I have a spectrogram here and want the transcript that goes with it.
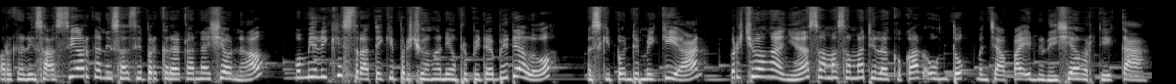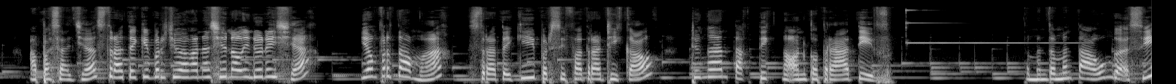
Organisasi-organisasi pergerakan nasional memiliki strategi perjuangan yang berbeda-beda loh. Meskipun demikian, perjuangannya sama-sama dilakukan untuk mencapai Indonesia merdeka. Apa saja strategi perjuangan nasional Indonesia? Yang pertama, strategi bersifat radikal dengan taktik non-kooperatif. Teman-teman tahu nggak sih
